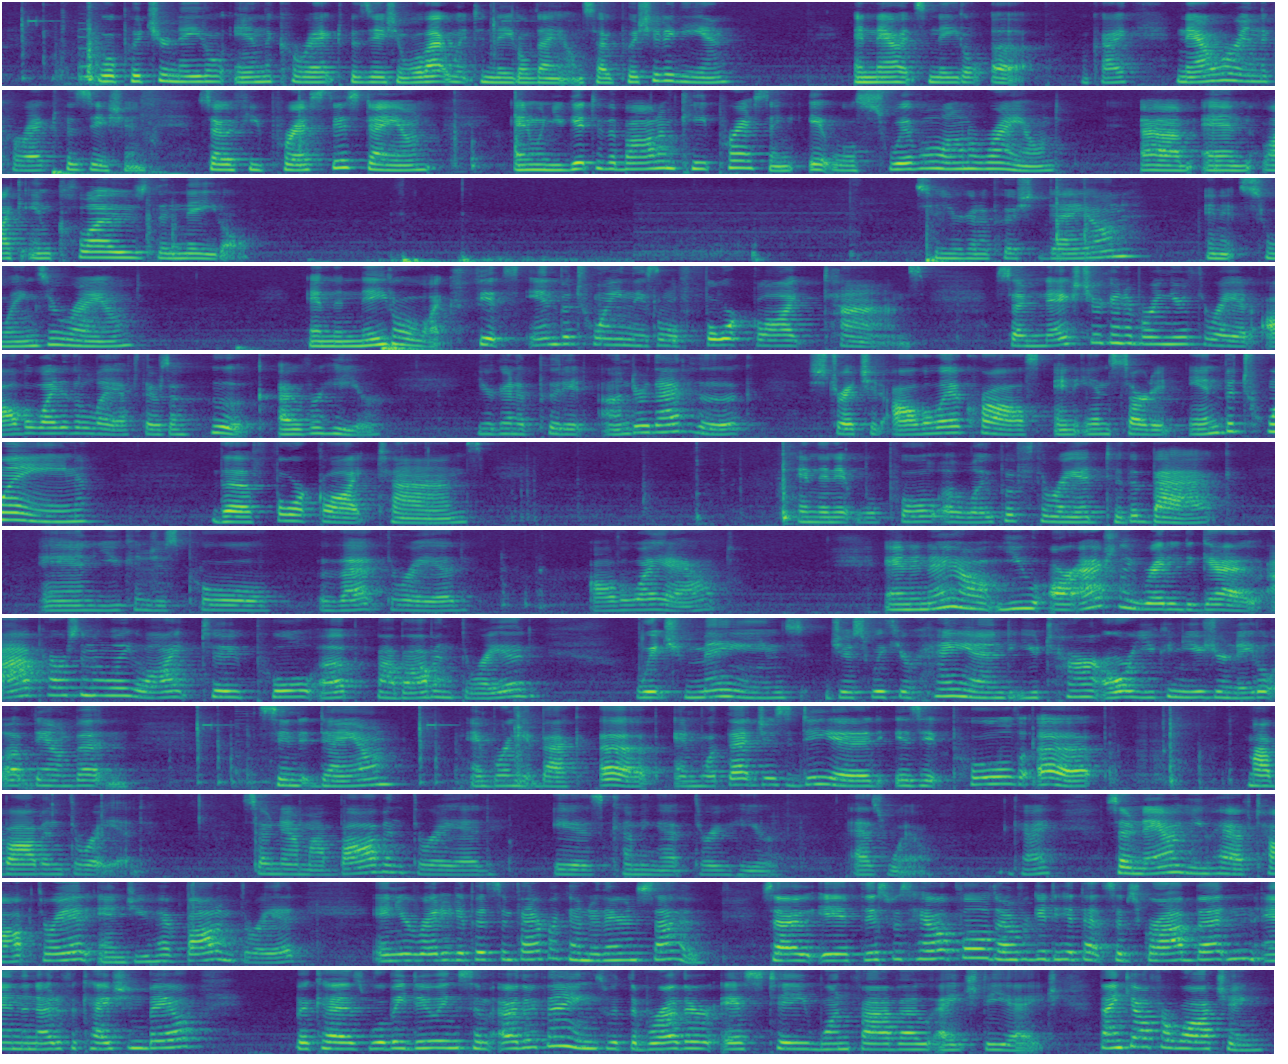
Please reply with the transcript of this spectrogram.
will put your needle in the correct position. Well, that went to needle down. So push it again. And now it's needle up. Okay. Now we're in the correct position. So if you press this down, and when you get to the bottom, keep pressing. It will swivel on around um, and like enclose the needle. So you're going to push down and it swings around and the needle like fits in between these little fork-like tines. So next you're going to bring your thread all the way to the left. There's a hook over here. You're going to put it under that hook, stretch it all the way across and insert it in between the fork-like tines and then it will pull a loop of thread to the back and you can just pull that thread all the way out. And now you are actually ready to go. I personally like to pull up my bobbin thread, which means just with your hand you turn, or you can use your needle up down button. Send it down and bring it back up. And what that just did is it pulled up my bobbin thread. So now my bobbin thread is coming up through here as well. Okay, so now you have top thread and you have bottom thread and you're ready to put some fabric under there and sew. So if this was helpful, don't forget to hit that subscribe button and the notification bell because we'll be doing some other things with the Brother ST150HDH. Thank y'all for watching.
